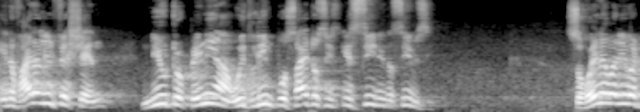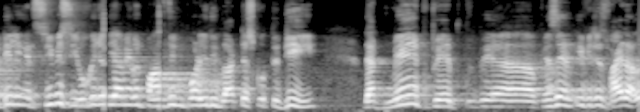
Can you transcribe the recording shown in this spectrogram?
in a viral infection, neutropenia with lymphocytosis is seen in the CBC. So whenever you are dealing with CBC, okay যদি আমি এখন পাঁচ দিন পরে যদি blood that may uh, present, if it is viral,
